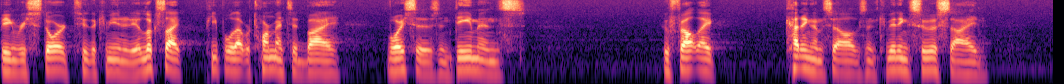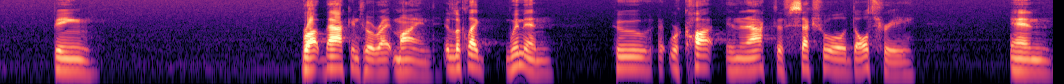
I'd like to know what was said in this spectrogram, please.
being restored to the community. It looks like people that were tormented by voices and demons who felt like cutting themselves and committing suicide being brought back into a right mind. It looked like women who were caught in an act of sexual adultery and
